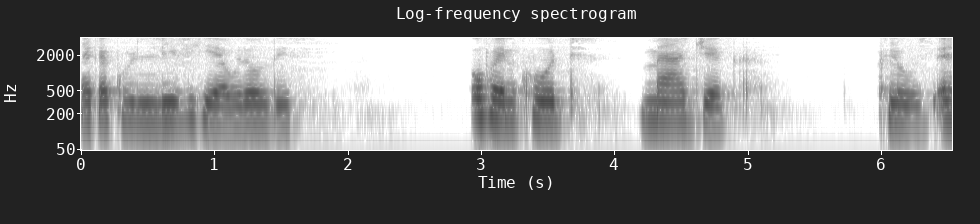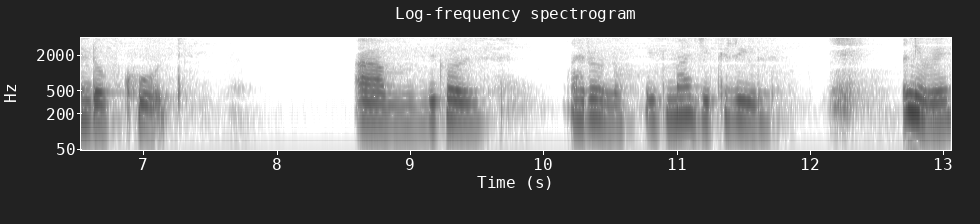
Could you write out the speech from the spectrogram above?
like i could live here with all this open quote magic close end of quote. Um because i don't know. Is magic real anyway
